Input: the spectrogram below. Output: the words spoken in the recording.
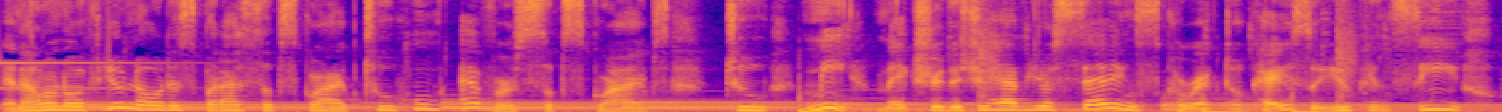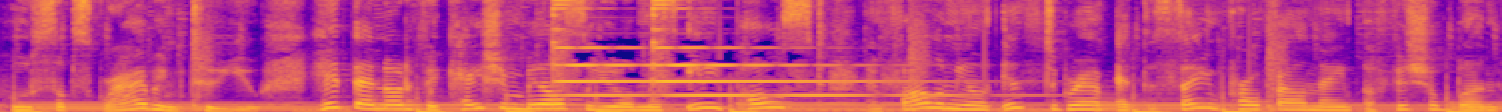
And I don't know if you noticed, but I subscribe to whomever subscribes to me. Make sure that you have your settings correct, okay? So you can see who's subscribing to you. Hit that notification bell so you don't miss any post. And follow me on Instagram at the same profile name, official bun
